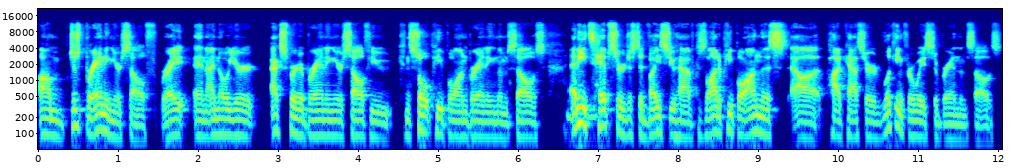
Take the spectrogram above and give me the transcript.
um, just branding yourself, right? And I know you're expert at branding yourself. You consult people on branding themselves. Any Mm-hmm. tips or just advice you have? Because a lot of people on this uh, podcast are looking for ways to brand themselves.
